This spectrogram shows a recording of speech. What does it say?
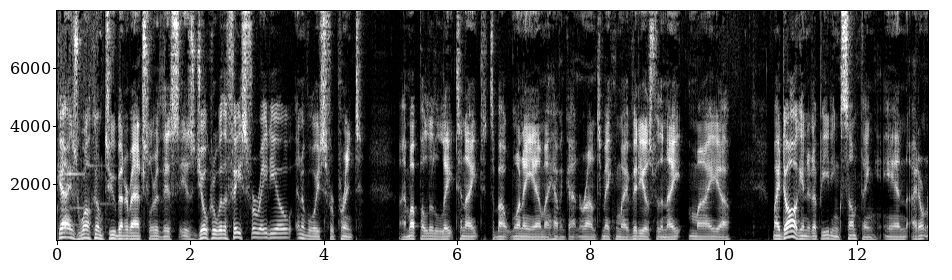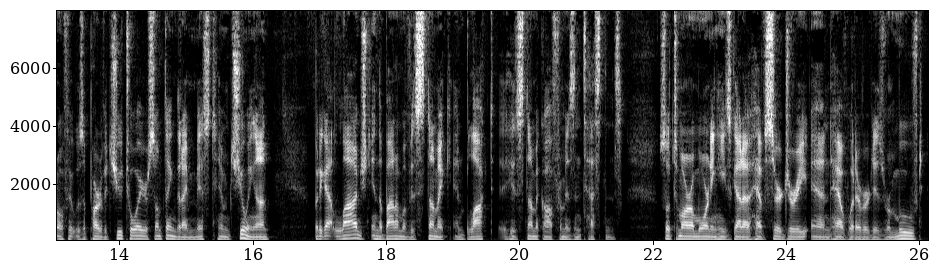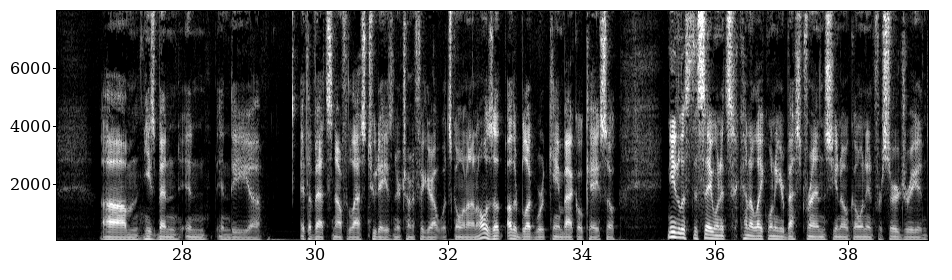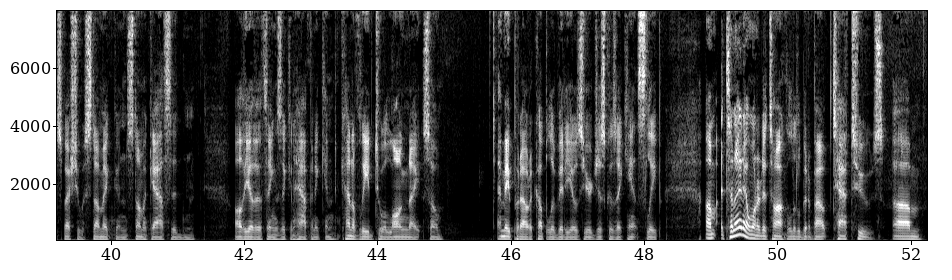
Guys, welcome to Better Bachelor. This is Joker with a face for radio and a voice for print. I'm up a little late tonight. It's about 1 a.m. I haven't gotten around to making my videos for the night. My uh, my dog ended up eating something, and I don't know if it was a part of a chew toy or something that I missed him chewing on, but it got lodged in the bottom of his stomach and blocked his stomach off from his intestines. So tomorrow morning he's got to have surgery and have whatever it is removed. Um, he's been in in the uh, at the vets now for the last two days, and they're trying to figure out what's going on. All his other blood work came back okay, so needless to say, when it's kind of like one of your best friends, you know, going in for surgery, and especially with stomach and stomach acid and all the other things that can happen, it can kind of lead to a long night. So I may put out a couple of videos here just because I can't sleep. Um, tonight, I wanted to talk a little bit about tattoos. Um,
